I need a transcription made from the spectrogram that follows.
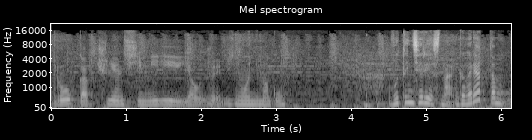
друг, как член семьи, и я уже без него не могу. Вот интересно, говорят там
